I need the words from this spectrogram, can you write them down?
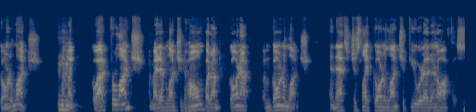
going to lunch. I Mhm. might go out for lunch. I might have lunch at home, but I'm going out. I'm going to lunch, and that's just like going to lunch if you were at an office.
